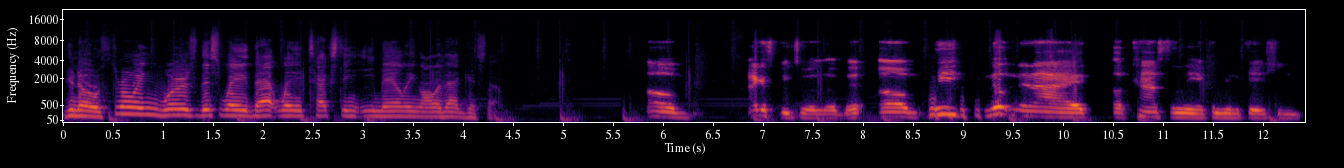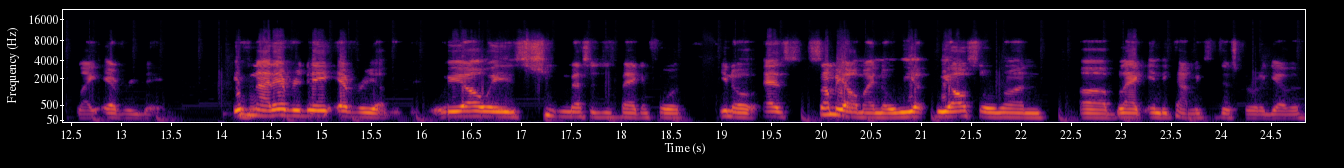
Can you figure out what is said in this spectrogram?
you know, throwing words this way, that way, texting, emailing, all of that good stuff? Um, I can speak to it a little bit. Um, we Milton and I are constantly in communication, like every day, if not every day, every other day. We always shoot messages back and forth. You know, as some of y'all might know, we we also run uh, Black Indie Comics Distro together.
